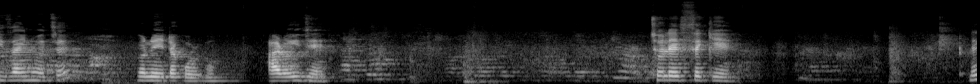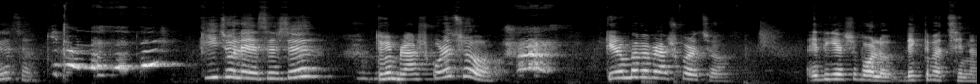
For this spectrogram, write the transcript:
ডিজাইন হয়েছে মানে এটা করব। আর ওই যে চলে এসছে কে? দেখেছ কি চলে এসেছে? তুমি ব্রাশ করেছ? কিরম ভাবে ব্রাশ করেছ? এদিকে এসে বলো দেখতে পাচ্ছি না।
